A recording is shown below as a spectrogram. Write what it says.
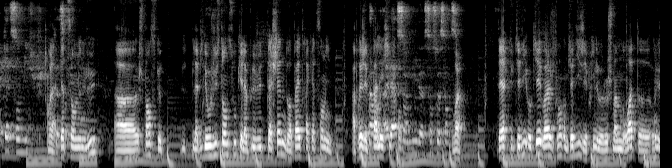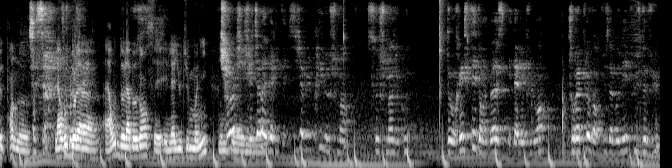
est à 400 000 vues. Voilà, 400 000 vues. Euh, je pense que la vidéo juste en dessous, qui est la plus vue de ta chaîne, doit pas être à 400 000. Après, j'ai pas les elle est chiffres. à 100 000, 160. Voilà. C'est-à-dire que tu t'es dit, ok, voilà, justement, comme tu as dit, j'ai pris le, le chemin de droite euh, au lieu de prendre le- la, route de la, la route de la Besançon et, et de la YouTube Money. Tu vois, euh, je vais dire la vérité. Si j'avais pris le chemin, ce chemin du coup, de rester dans le buzz et d'aller plus loin, j'aurais pu avoir plus d'abonnés, plus de vues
